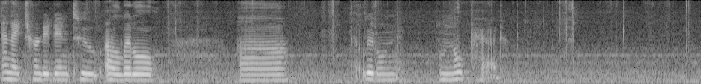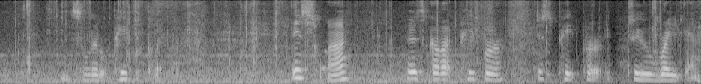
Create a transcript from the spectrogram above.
and I turned it into a little uh, a little notepad. It's a little paper clip. This one has got paper just paper to write in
